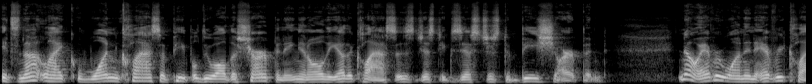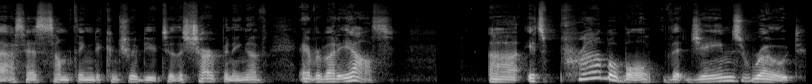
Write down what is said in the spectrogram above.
it's not like one class of people do all the sharpening and all the other classes just exist just to be sharpened no, everyone in every class has something to contribute to the sharpening of everybody else. Uh, it's probable that James wrote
